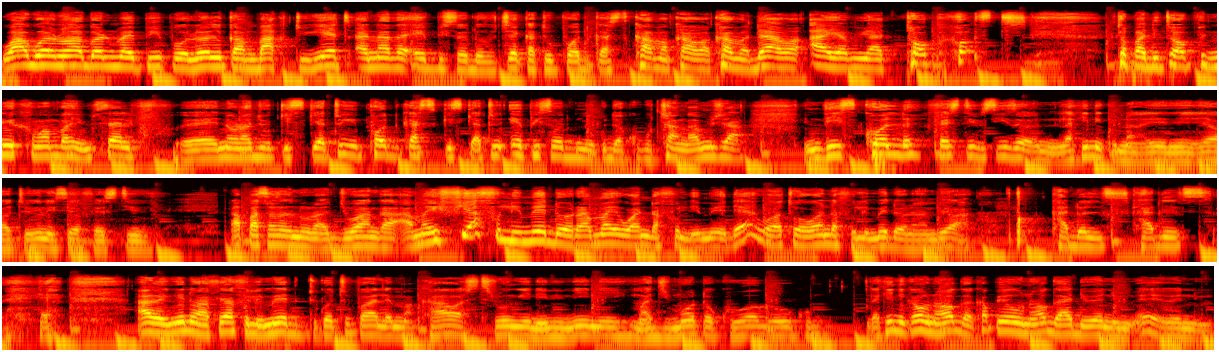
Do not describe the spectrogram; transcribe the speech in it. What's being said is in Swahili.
Wagwan, wagwan, my people. Welcome back to yet another episode of Cheka to Podcast. Kama kawa kama dawa. I am your top host. Top at the top, Nick Mwamba himself. Eh, na ukisikia tu podcast, ukisikia tu episode imekuja kukuchangamsha in this cold festive season, lakini kuna yenye ya watu wengine sio festive. Hapa sasa ndo unajuanga am I fearfully made or? Eh, watu wa wonderfully made wanaambiwa cuddles cuddles. A wengine wa fearfully tuko tu pale makawa strungi nini nini maji moto kuoga huku. Lakini kama unaoga kapa hiyo unaoga hadi weni eh weni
